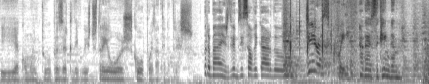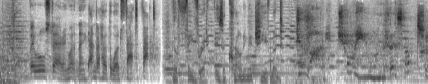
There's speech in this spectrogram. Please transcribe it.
e é com muito prazer que digo isto, estreia hoje com o apoio da Antena 3. Parabéns, devemos isso ao Ricardo. Dearest Queen, how goes the kingdom? They were all staring, weren't they? And I heard the word fat, fat. The Favorite is a crowning achievement. You are enjoying all of this, aren't you?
